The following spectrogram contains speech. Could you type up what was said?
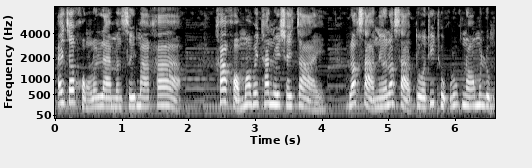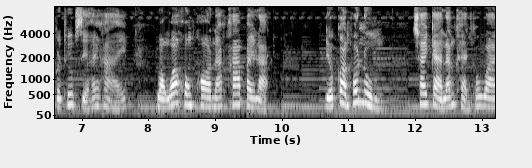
ไอ้เจ้าของโรงแรมมันซื้อมาค่าข้าขอมอบให้ท่านไว้ใช้จ่าย รักษาเนื้อรักษาตัวที่ถูกลูกน้องมันลุมกระทืบเสียให้หาย หวังว่าคงพอนะข้าไปละเดี๋ยวก่อนพ่อหนุ่ม ชายแก่ล้างแขนเขาไว้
